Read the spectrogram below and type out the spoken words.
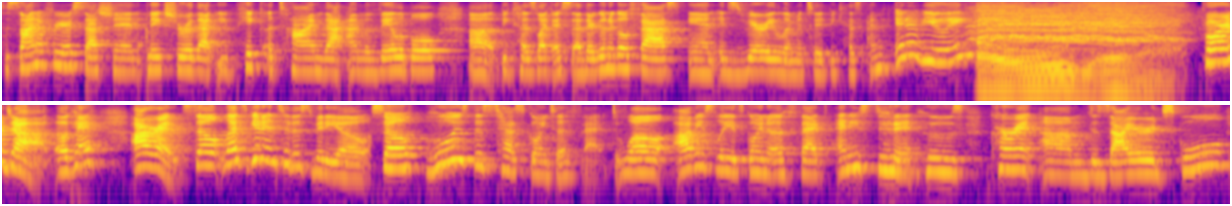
to sign up for your session. Make sure that you pick a time that I'm available uh, because like I said, they're going to go fast and it's very limited because I'm interviewing for a job, okay? All right, so let's get into this video. So who is this test going to affect? Well, obviously it's going to affect any student whose current um, desired school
